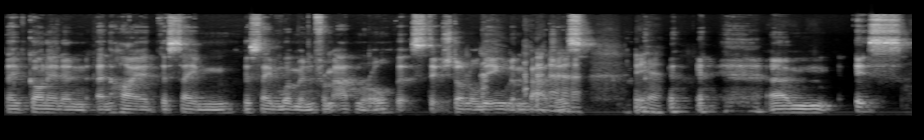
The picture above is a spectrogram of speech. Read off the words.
they've gone in and, and hired the same the same woman from Admiral that stitched on all the England badges. Yeah. um, it's.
